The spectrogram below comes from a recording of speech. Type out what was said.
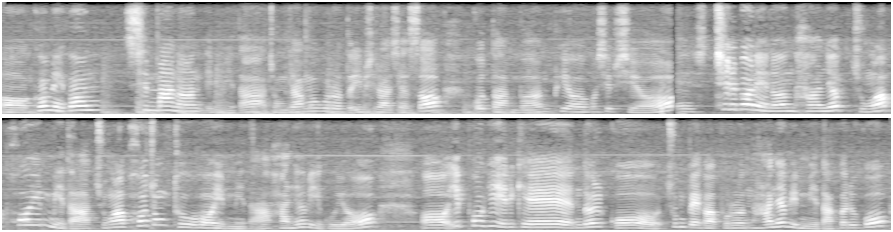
어, 금액은 10만 원입니다. 종자목으로도 입실하셔서 꽃도 한번 피워 보십시오. 7번에는 한엽 중합호입니다. 중합호중투호입니다. 한엽이고요. 어, 이 폭이 이렇게 넓고 중배가 부른 한엽입니다. 그리고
